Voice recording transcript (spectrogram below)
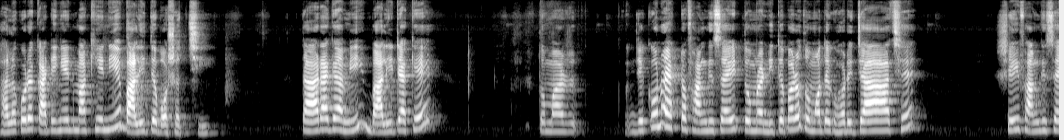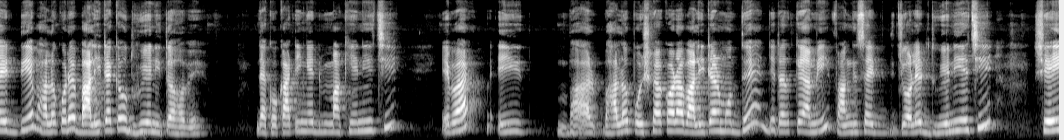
ভালো করে কাটিং এড মাখিয়ে নিয়ে বালিতে বসাচ্ছি। তার আগে আমি বালিটাকে তোমার যে কোনো একটা ফাঙ্গিসাইড তোমরা নিতে পারো, তোমাদের ঘরে যা আছে সেই ফাঙ্গিসাইড দিয়ে ভালো করে বালিটাকেও ধুয়ে নিতে হবে। দেখো কাটিং এড মাখিয়ে নিয়েছি। এবার এই ভালো পরিষ্কার করা বালিটার মধ্যে যেটাকে আমি ফাঙ্গিসাইড জলের ধুয়ে নিয়েছি, সেই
